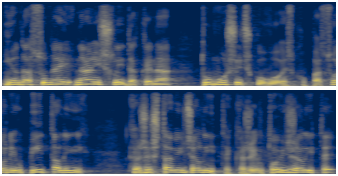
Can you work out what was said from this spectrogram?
i onda su naišli dakle, na tu mušičku vojsku. Pa su oni upitali ih, kaže, šta vi želite? Kaže, jel to vi želite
